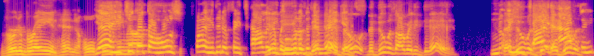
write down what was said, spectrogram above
vertebrae and head and the whole thing. Yeah, he took out. out the whole spine. He did a fatality Yeah, but to he was the dead, Jamaicans. dude. The dude was already dead. No, That he died dead. After was- he.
